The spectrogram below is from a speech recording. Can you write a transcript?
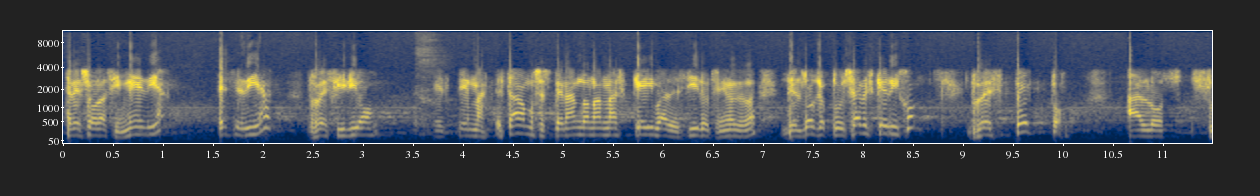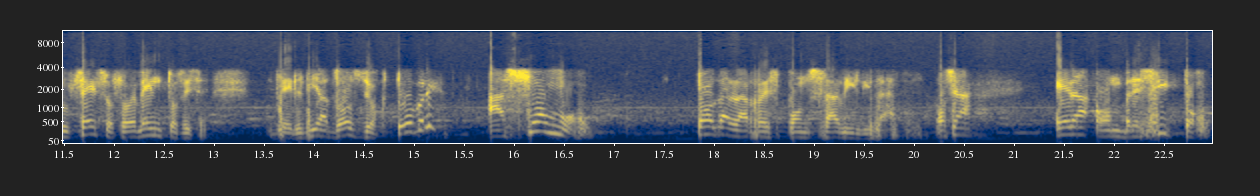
tres horas y media, ese día refirió el tema. Estábamos esperando nada más qué iba a decir el señor del 2 de octubre. ¿Sabes qué dijo? Respecto a los sucesos o eventos, dice, del día 2 de octubre, asumo toda la responsabilidad. O sea, era hombrecito,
